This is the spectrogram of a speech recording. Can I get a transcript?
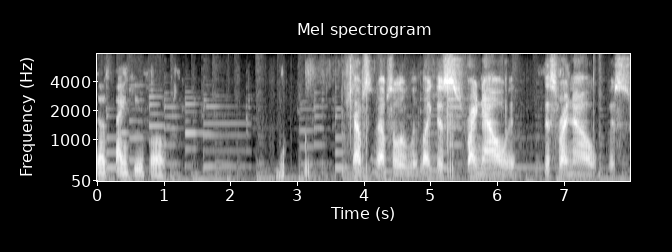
just thank you for absolutely. Like this right now, this right now is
